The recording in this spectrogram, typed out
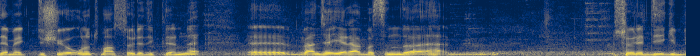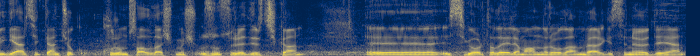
demek düşüyor. Unutmaz söylediklerini. Ee, bence yerel basında söylediği gibi gerçekten çok kurumsallaşmış, uzun süredir çıkan, e, sigortalı elemanları olan, vergisini ödeyen,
